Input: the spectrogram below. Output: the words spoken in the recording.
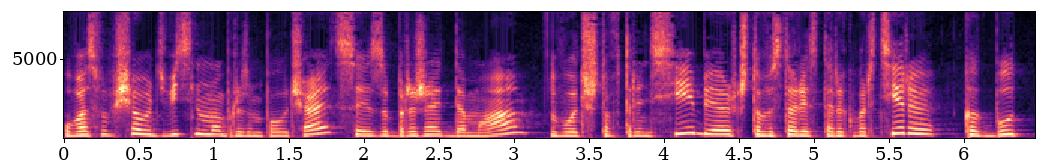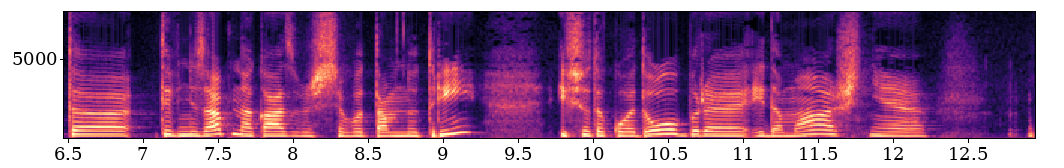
У вас вообще удивительным образом получается изображать дома, вот что в Трансибе, что в истории старой квартиры, как будто ты внезапно оказываешься вот там внутри, и все такое доброе и домашнее.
